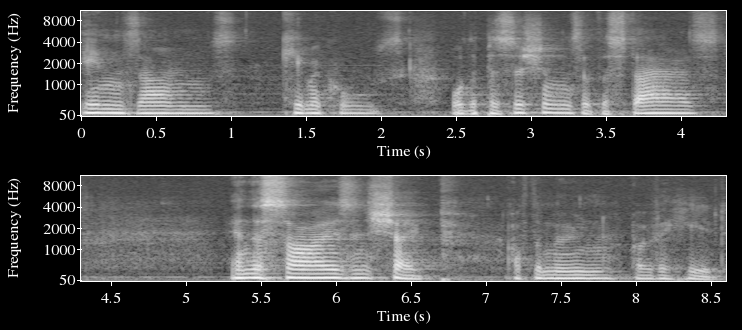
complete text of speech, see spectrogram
enzymes, chemicals, or the positions of the stars, and the size and shape of the moon overhead.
